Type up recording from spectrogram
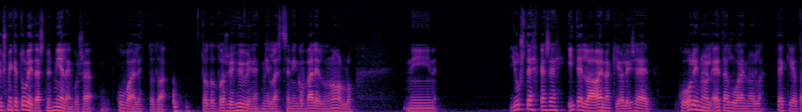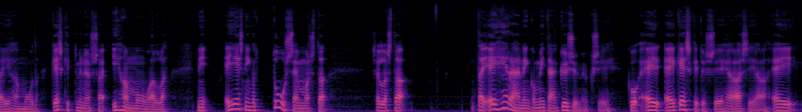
yksi mikä tuli tästä nyt mieleen, kun sä kuvailit tota, tota tosi hyvin, että millaista se niin välillä on ollut, niin just ehkä se itsellä ainakin oli se, että kun oli noilla etäluennoilla, teki jotain ihan muuta, keskittyminen jossain ihan muualla, niin ei edes niinku tuu semmoista, sellaista, tai ei herää niinku mitään kysymyksiä, kun ei, ei keskity siihen asiaan, ei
